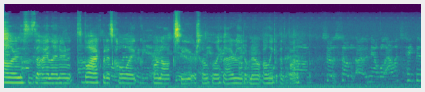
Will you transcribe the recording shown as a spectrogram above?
color, and this is the eyeliner, and it's black, but it's called like Onoxy or something like that. I really don't know. I'll link it at the bottom. So, so uh, now will Alex take the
